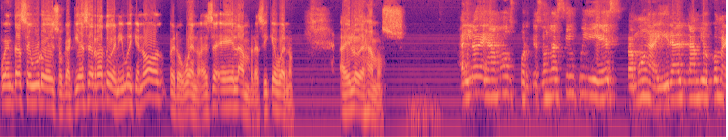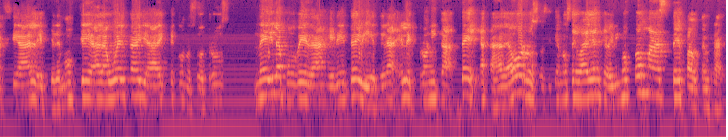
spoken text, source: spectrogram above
Pueden estar seguros de eso, que aquí hace rato venimos y que no, pero bueno, ese es el hambre. Así que bueno, ahí lo dejamos. Ahí lo dejamos porque son las 5 y 10. Vamos a ir al cambio comercial. Esperemos que a la vuelta ya esté con nosotros Neila Poveda, gerente de billetera electrónica de la Caja de Ahorros. Así que no se vayan, que venimos con más de Pauta en Radio.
